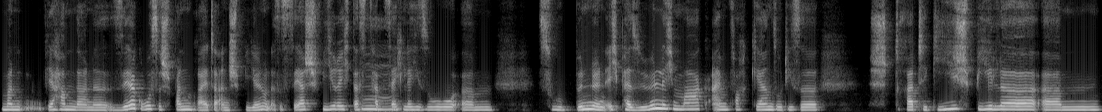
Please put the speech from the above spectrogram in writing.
man, wir haben da eine sehr große Spannbreite an Spielen und es ist sehr schwierig, das mhm. tatsächlich so ähm, zu bündeln. Ich persönlich mag einfach gern so diese Strategiespiele ähm,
